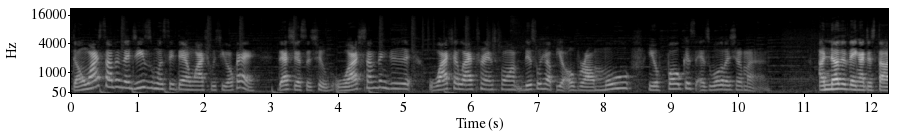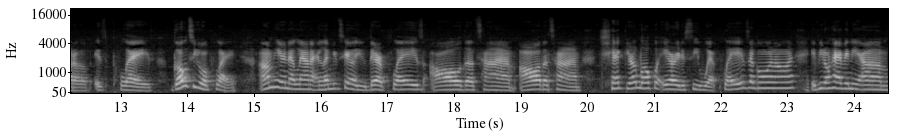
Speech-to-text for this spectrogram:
Don't watch something that Jesus wouldn't sit there and watch with you, okay? That's just the truth. Watch something good. Watch your life transform. This will help your overall mood, your focus, as well as your mind. Another thing I just thought of is plays. Go to your play. I'm here in Atlanta, and let me tell you, there are plays all the time, all the time. Check your local area to see what plays are going on. If you don't have any um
